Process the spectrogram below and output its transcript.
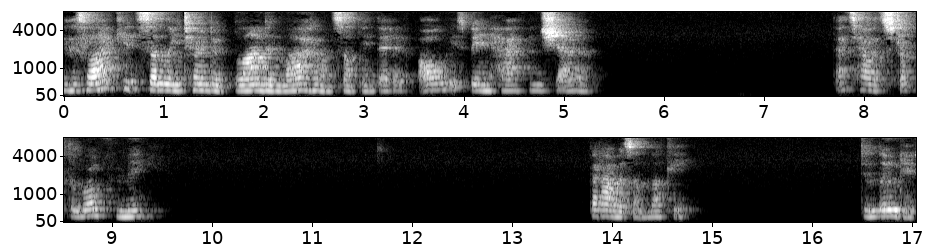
It was like he'd suddenly turned a blinding light on something that had always been half in shadow. That's how it struck the world for me. But I was unlucky, deluded.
